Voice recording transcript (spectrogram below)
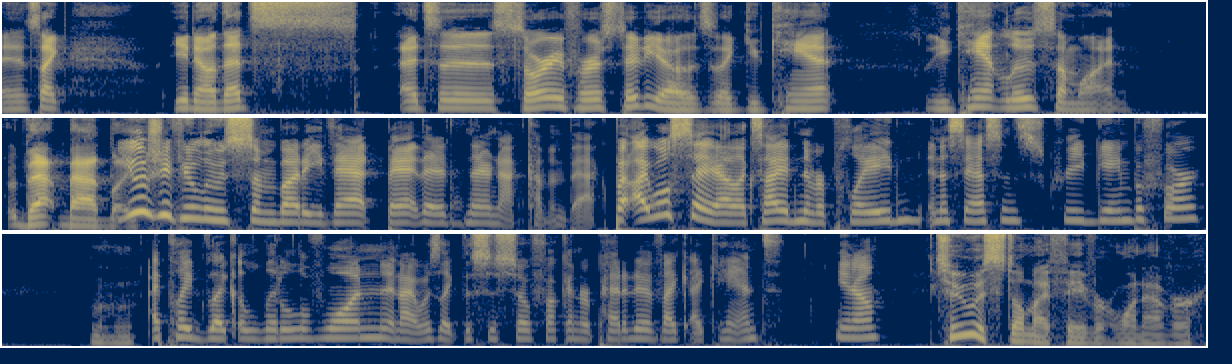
And it's like, you know, that's it's a story for a studio. It's like you can't you can't lose someone that badly. Usually, if you lose somebody that bad, they're, they're not coming back. But I will say, Alex, I had never played an Assassin's Creed game before. Mhm. I played like a little of one, and I was like, "This is so fucking repetitive. Like, I can't." You know, Two is still my favorite one ever.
